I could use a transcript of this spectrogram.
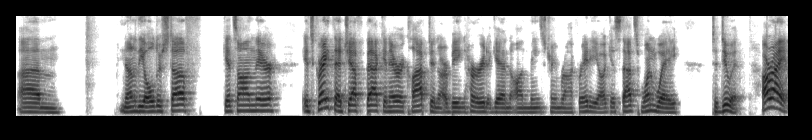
Um, none of the older stuff gets on there. It's great that Jeff Beck and Eric Clapton are being heard again on mainstream rock radio. I guess that's one way to do it. All right.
